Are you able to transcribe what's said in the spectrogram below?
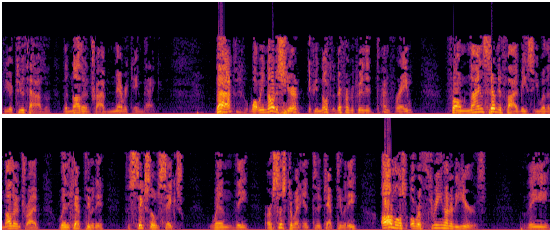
to year 2000, the northern tribe never came back. But what we notice here, if you note the difference between the time frame from 975 BC, when the northern tribe went into captivity, to 606, when the our sister went into captivity, almost over 300 years, the,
